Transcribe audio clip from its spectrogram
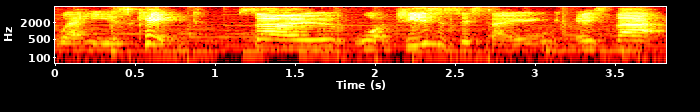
where he is king. So, what Jesus is saying is that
